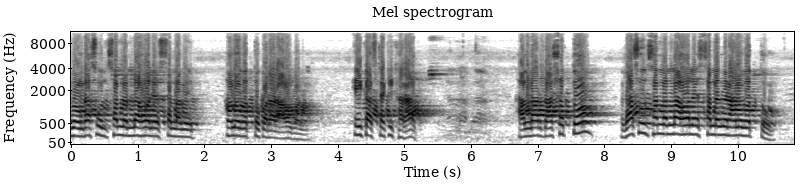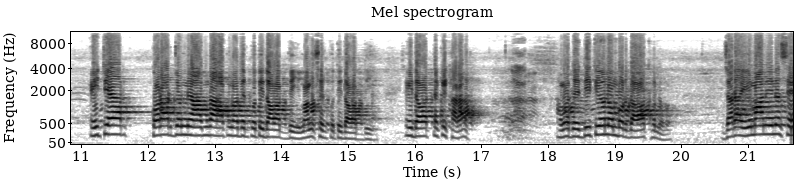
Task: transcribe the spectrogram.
এবং রাসুল সাল্লাহ আলিয়া সাল্লামের আনুগত্য করার আহ্বান। এই কাজটা কি খারাপ? আল্লাহর দাসত্ব রাসুল সাল্লাহ সাল্লামের আনুগত্য। এইটার করার জন্য আমরা আপনাদের প্রতি দাওয়াত দিই, মানুষের প্রতি দাওয়াত দিই। এই দাওয়াতটা কি খারাপ? আমাদের দ্বিতীয় নম্বর দাওয়াত হলো, যারা ইমান এনেছে,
